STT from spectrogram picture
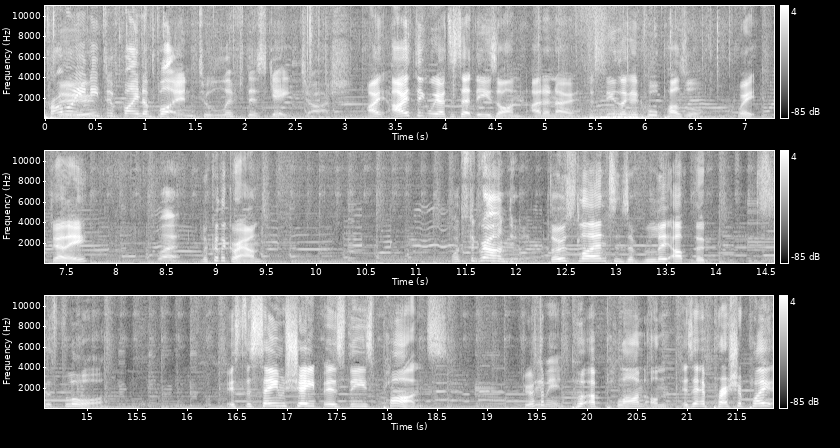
Probably Two. need to find a button to lift this gate, Josh. I, I think we have to set these on. I don't know. Just seems like a cool puzzle. Wait, Jelly, What? look at the ground. What's the ground doing? Those lanterns have lit up the, the floor. It's the same shape as these plants. Do you have What to do you mean? put a plant on? Is it a pressure plate?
